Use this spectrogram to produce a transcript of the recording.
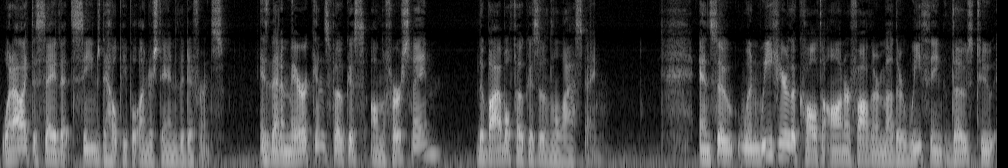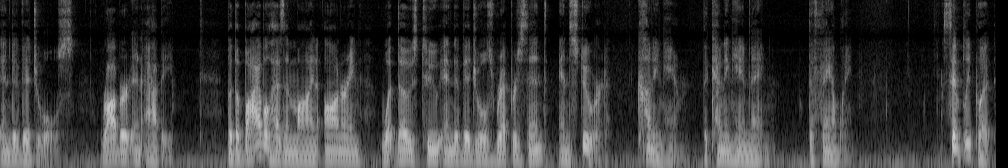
What I like to say that seems to help people understand the difference is that Americans focus on the first name, the Bible focuses on the last name. And so when we hear the call to honor father and mother, we think those two individuals, Robert and Abby. But the Bible has in mind honoring what those two individuals represent and steward Cunningham, the Cunningham name, the family. Simply put,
